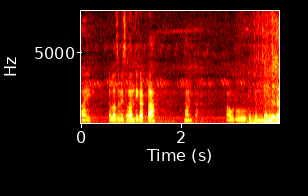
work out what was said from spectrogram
आहे त्यालाच विश्रांती कट्टा म्हणतात अवधूत चंद्र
